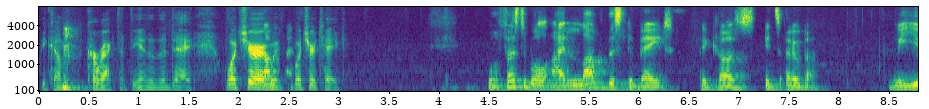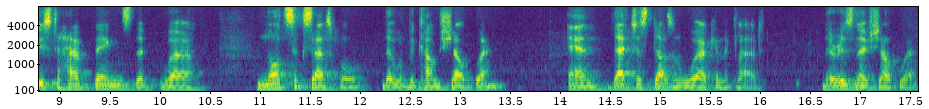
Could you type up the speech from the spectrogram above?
become correct at the end of the day. What's your, um, what's your take? Well, first of all, I love this debate because it's over. We used to have things that were not successful that would become shelfware. And that just doesn't work in the cloud. There is no shelfware.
